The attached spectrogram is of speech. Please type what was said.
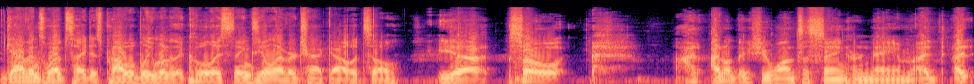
Gavin's website is probably one of the coolest things you'll ever check out. So Yeah. So I, I don't think she wants us saying her name. I, I,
